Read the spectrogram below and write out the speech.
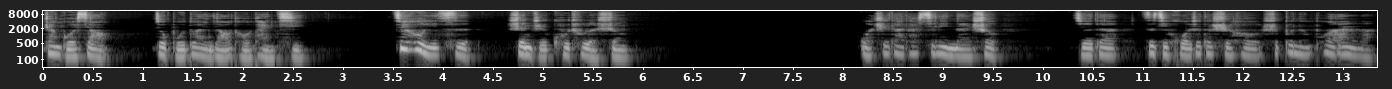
张国孝就不断摇头叹气，最后一次甚至哭出了声。我知道他心里难受，觉得自己活着的时候是不能破案了。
